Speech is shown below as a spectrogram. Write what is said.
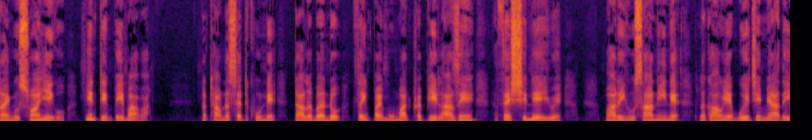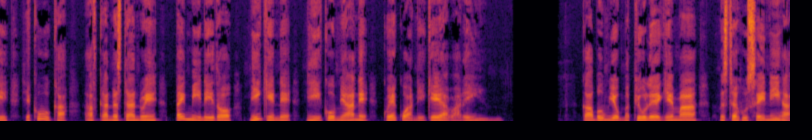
နိုင်မှုစွမ်းရည်ကိုမြင့်တင်ပေးမှာပါ 2021ခုနှစ်တာလီဘန်တို့သိမ်းပိုက်မှုမှထွက်ပြေးလာစဉ်အသက်၈နှစ်အရွယ်မာရီဟူဆာနီနဲ့၎င်းရဲ့မွေးချင်းများသည်ယခုအခါအာဖဂန်နစ္စတန်တွင်ပိတ်မိနေသောမိခင်နှင့်ညီအကိုများနှင့်ကွဲကွာနေခဲ့ရပါသည်ကာဘူးမြို့မပြိုလဲခင်မှာမစ္စတာဟူစိန်နီဟာ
